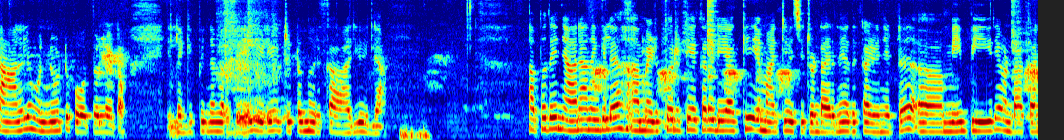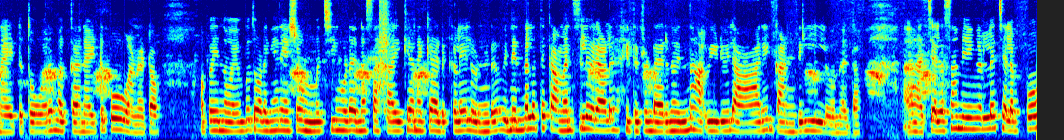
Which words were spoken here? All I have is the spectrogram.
ചാനൽ മുന്നോട്ട് പോകത്തുള്ളൂ കേട്ടോ. ഇല്ലെങ്കിൽ പിന്നെ വെറുതെ വീഡിയോ ഇട്ടിട്ടൊന്നും ഒരു കാര്യമില്ല അപ്പോൾ ഇതേ ഞാനാണെങ്കിൽ മെഴുക്കുരട്ടിയൊക്കെ റെഡിയാക്കി മാറ്റി വെച്ചിട്ടുണ്ടായിരുന്നേ. അത് കഴിഞ്ഞിട്ട് മീൻ പീര ഉണ്ടാക്കാനായിട്ട് തോരൻ വെക്കാനായിട്ട് പോവുകയാണ് കേട്ടോ. അപ്പോൾ ഈ നോയമ്പ് തുടങ്ങിയതിന് ശേഷം ഉമ്മച്ചിയും കൂടെ എന്നെ സഹായിക്കാനൊക്കെ അടുക്കളയിലുണ്ട്. പിന്നെ ഇന്നലത്തെ കമൻസിൽ ഒരാൾ ഇട്ടിട്ടുണ്ടായിരുന്നു. ഇന്ന് ആ വീഡിയോയിൽ ആരെയും കണ്ടില്ലല്ലോ എന്ന് കേട്ടോ. ചില സമയങ്ങളിൽ ചിലപ്പോൾ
